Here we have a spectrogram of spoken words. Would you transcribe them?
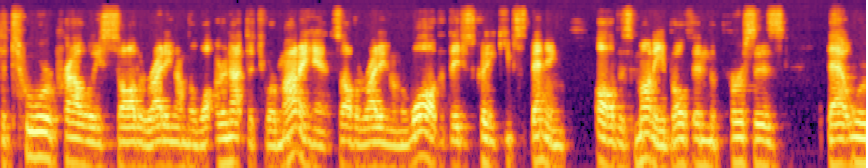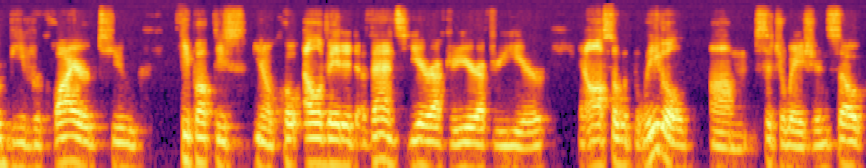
the tour probably saw the writing on the wall, or not the tour, Monahan saw the writing on the wall that they just couldn't keep spending all this money, both in the purses that would be required to keep up these, you know, quote, elevated events year after year after year, and also with the legal um, situation. So,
